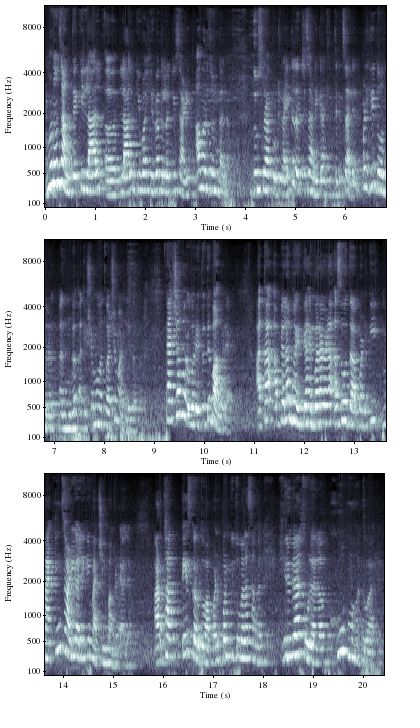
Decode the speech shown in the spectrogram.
म्हणून सांगते की लाल लाल किंवा हिरव्या कलरची साडी आवर्जून घाला. दुसरा कुठलाही कलरची साडी घातली तरी चालेल पण हे दोन रंग अंग अतिशय महत्त्वाचे मानले जातात. त्याच्याबरोबर येतं ते बांगड्या. आता आपल्याला माहिती आहे बऱ्या वेळा असं होतं आपण की मॅचिंग साडी आली की मॅचिंग बांगड्या आल्या. अर्थात तेच करतो आपण. पण मी तुम्हाला सांगाल हिरव्या चुड्याला खूप महत्त्व आहे.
